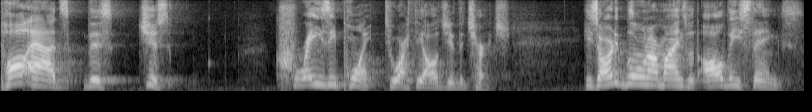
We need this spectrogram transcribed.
Paul adds this just crazy point to our theology of the church. He's already blown our minds with all these things.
